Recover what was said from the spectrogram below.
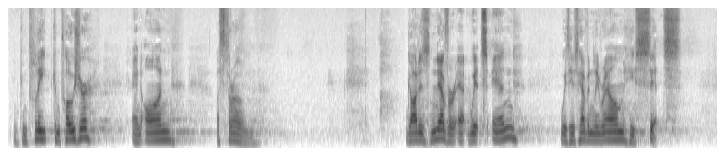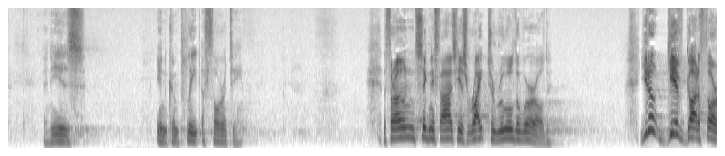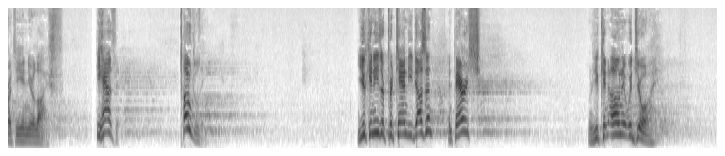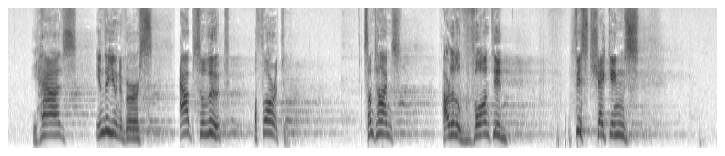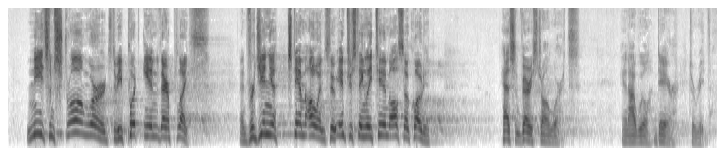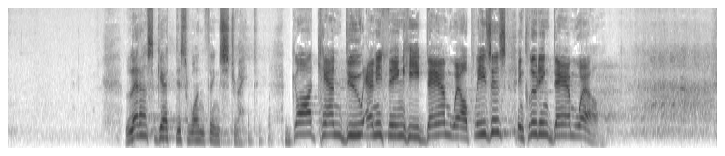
in complete composure and on a throne. God is never at wit's end with his heavenly realm, he sits. And he is in complete authority. The throne signifies his right to rule the world. You don't give God authority in your life, he has it. Totally. You can either pretend he doesn't and perish, or you can own it with joy. He has in the universe absolute authority. Sometimes our little vaunted fist shakings need some strong words to be put in their place. And Virginia Stem Owens, who interestingly Tim also quoted, has some very strong words and I will dare to read them. Let us get this one thing straight. God can do anything he damn well pleases, including damn well.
